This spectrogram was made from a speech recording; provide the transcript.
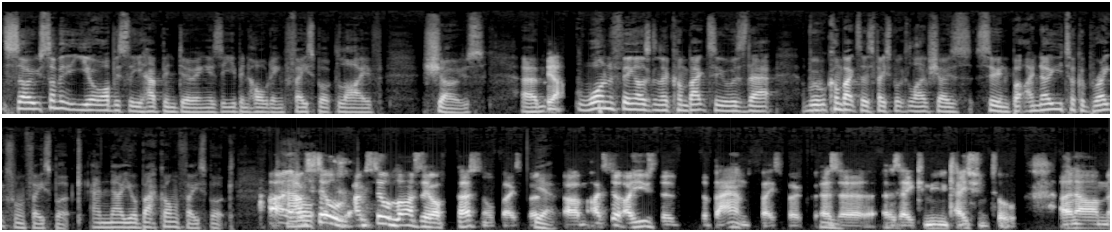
so something that you obviously have been doing is that you've been holding Facebook Live shows. Um, Yeah. One thing I was going to come back to was that we will come back to those Facebook Live shows soon. But I know you took a break from Facebook and now you're back on Facebook. I, How- I'm still I'm still largely off personal Facebook. Yeah. Um, I still I use the the band Facebook as a as a communication tool, and um,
